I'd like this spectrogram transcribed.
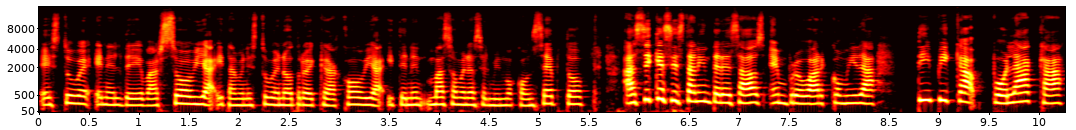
estuve en el de Varsovia y también estuve en otro de Cracovia y tienen más o menos el mismo concepto. Así que si están interesados en probar comida típica polaca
